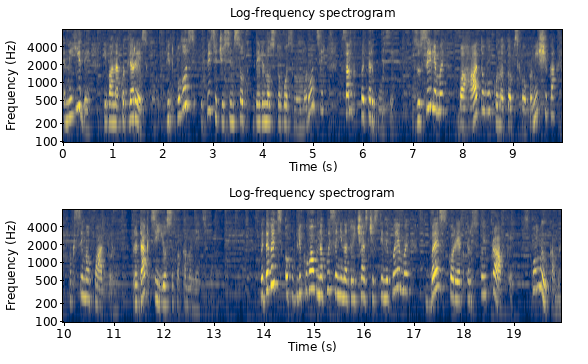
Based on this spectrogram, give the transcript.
Енеїди Івана Котляревського відбулось у 1798 році в Санкт-Петербурзі з зусиллями багатого конотопського поміщика Максима Парпори в редакції Йосифа Каменецького. Видавець опублікував написані на той час частини поеми без коректорської правки з помилками.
